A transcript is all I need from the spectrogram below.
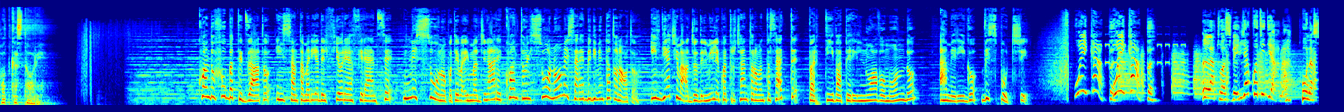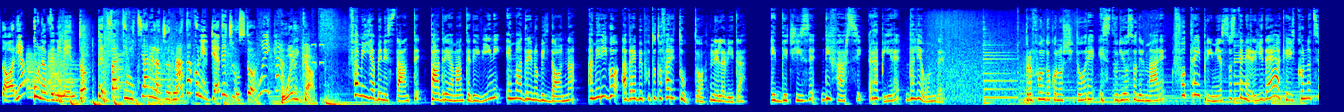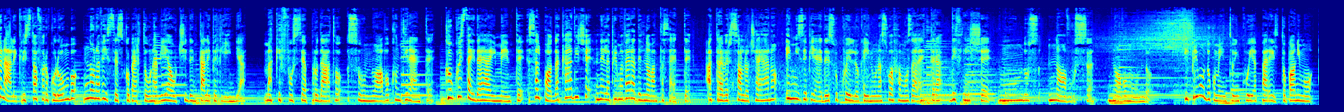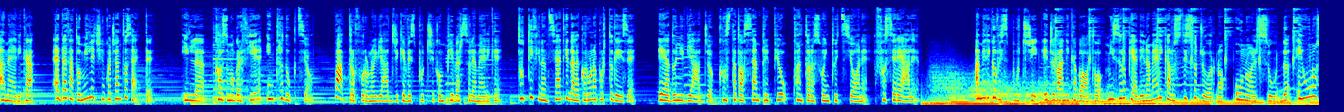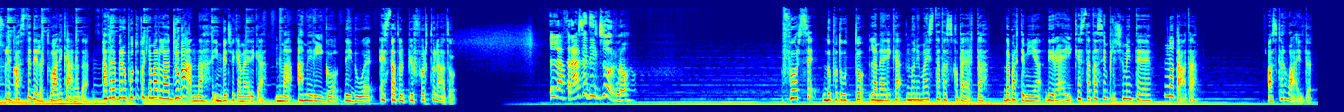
Podcast Story. Quando fu battezzato in Santa Maria del Fiore a Firenze, nessuno poteva immaginare quanto il suo nome sarebbe diventato noto. Il 10 maggio del 1497 partiva per il nuovo mondo Amerigo Vespucci. Wake up! Wake up! La tua sveglia quotidiana. Una storia, un avvenimento per farti iniziare la giornata con il piede giusto. Wake up! Wake up! Famiglia benestante, padre amante dei vini e madre nobildonna, Amerigo avrebbe potuto fare tutto nella vita e decise di farsi rapire dalle onde. Profondo conoscitore e studioso del mare, fu tra i primi a sostenere l'idea che il connazionale Cristoforo Colombo non avesse scoperto una via occidentale per l'India, ma che fosse approdato su un nuovo continente. Con questa idea in mente, salpò da Cadice nella primavera del 97, attraversò l'oceano e mise piede su quello che in una sua famosa lettera definisce Mundus Novus, nuovo mondo. Il primo documento in cui appare il toponimo America è datato 1507, il Cosmografie Introductio. Quattro furono i viaggi che Vespucci compì verso le Americhe, tutti finanziati dalla corona portoghese, e ad ogni viaggio constatò sempre più quanto la sua intuizione fosse reale. Amerigo Vespucci e Giovanni Caboto misero piede in America lo stesso giorno, uno al sud e uno sulle coste dell'attuale Canada. Avrebbero potuto chiamarla Giovanna invece che America, ma Amerigo dei due è stato il più fortunato. La frase del giorno. Forse, dopo tutto, l'America non è mai stata scoperta. Da parte mia, direi che è stata semplicemente notata. Oscar Wilde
